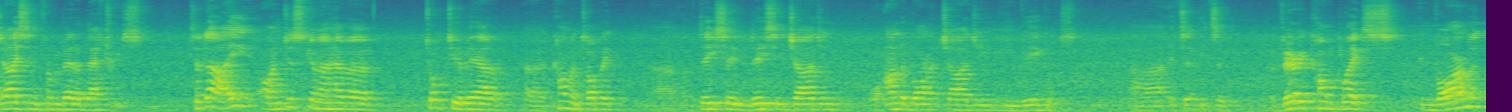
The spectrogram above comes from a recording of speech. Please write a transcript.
Jason from Betta Batteries. Today I'm just going to have a talk to you about a, common topic uh, of DC to DC charging or under bonnet charging in vehicles. Uh, it's a, it's a, a very complex environment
